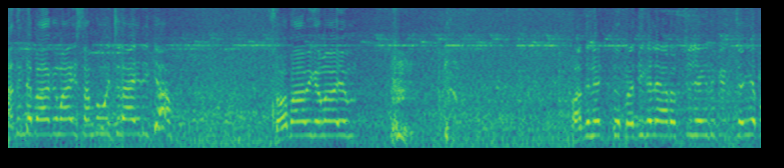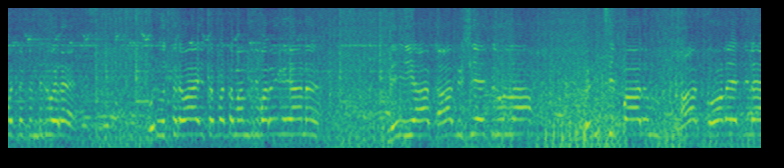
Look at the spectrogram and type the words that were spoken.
അതിന്റെ ഭാഗമായി സംഭവിച്ചതായിരിക്കാം. സ്വാഭാവികമായും പതിനെട്ട് പ്രതികളെ അറസ്റ്റ് ചെയ്ത് ചെയ്യപ്പെട്ടിട്ടുണ്ട് ഇതുവരെ. ഒരു ഉത്തരവാദിത്തപ്പെട്ട മന്ത്രി പറയുകയാണ് നീ ആ വിഷയത്തിലുള്ള പ്രിൻസിപ്പാളും ആ കോളേജിലെ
